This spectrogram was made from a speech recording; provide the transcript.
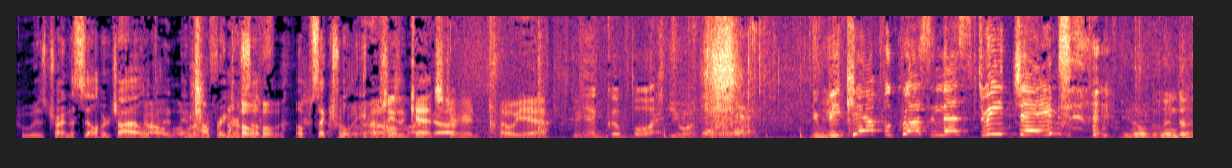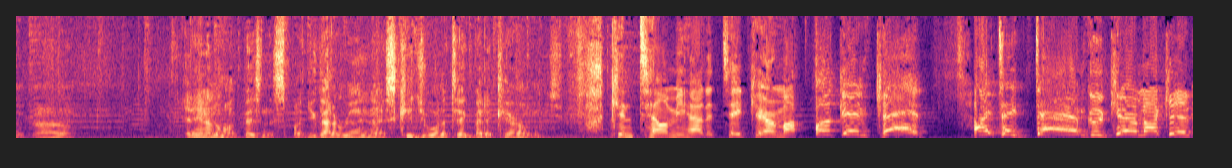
who is trying to sell her child Oh, and, and offering herself Oh. up sexually. Oh, she's a my catch, God. Jared. Oh yeah. You're a good boy. You are. You be careful crossing that street, James. You know, Belinda, uh, it ain't none of my business, but you got a really nice kid. You ought to take better care of him. Fucking tell me how to take care of my fucking kid. I take damn good care of my kid.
